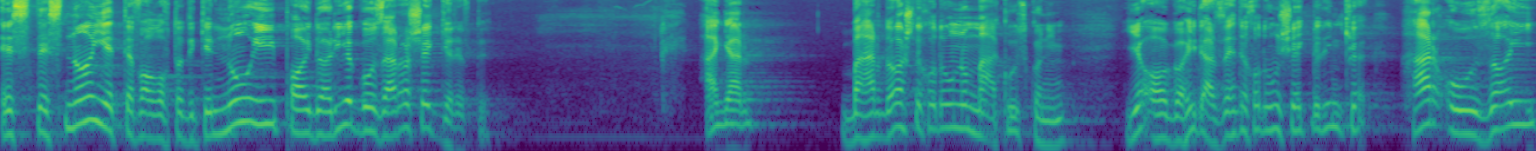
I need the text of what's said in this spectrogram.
استثنای اتفاق افتاده که نوعی پایداری گذرا شکل گرفته. اگر برداشت خودمون رو معکوس کنیم یه آگاهی در ذهن خودمون شکل بدیم که هر اوضاعی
